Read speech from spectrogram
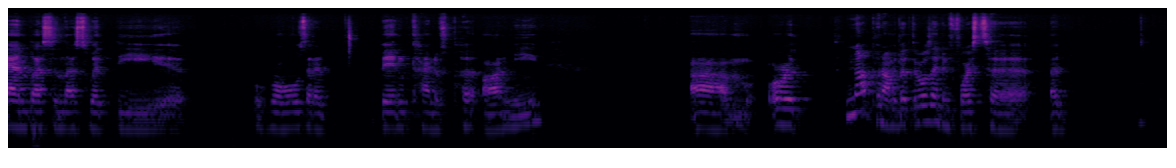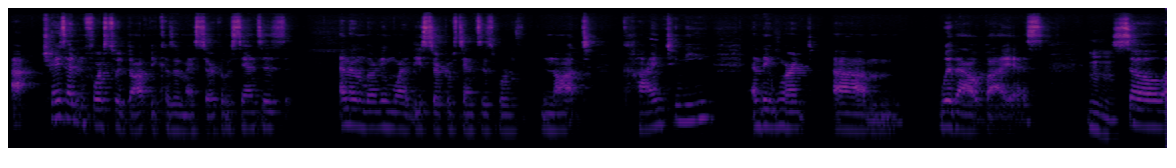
and less and less with the roles that had been kind of put on me um, or not put on me but the roles i've been forced to uh, uh, traits i've been forced to adopt because of my circumstances and then learning more that these circumstances were not kind to me and they weren't um, without bias. Mm-hmm. so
